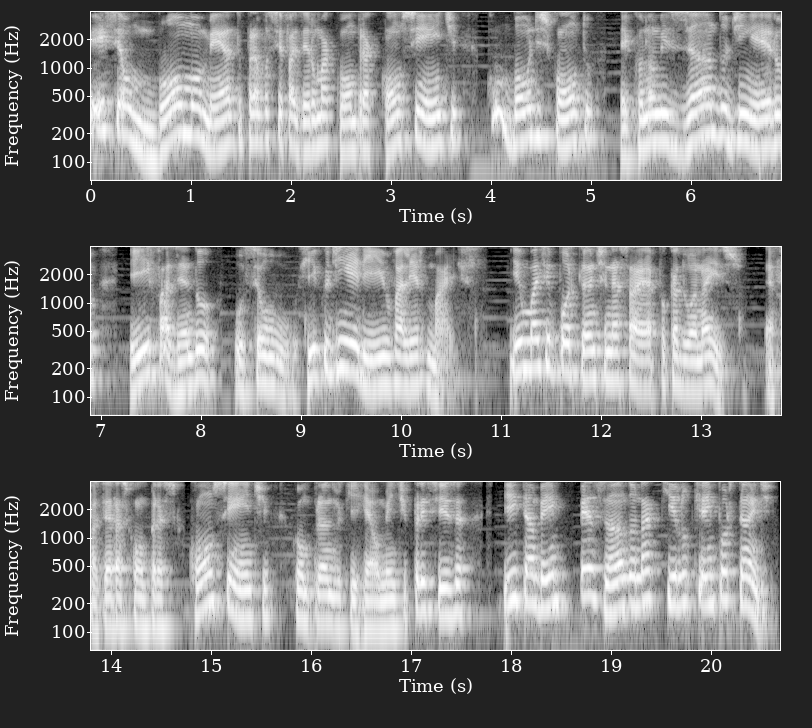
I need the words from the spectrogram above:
esse é um bom momento para você fazer uma compra consciente com bom desconto, economizando dinheiro e fazendo o seu rico dinheirinho valer mais. E o mais importante nessa época do ano é isso: é fazer as compras consciente, comprando o que realmente precisa e também pesando naquilo que é importante,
